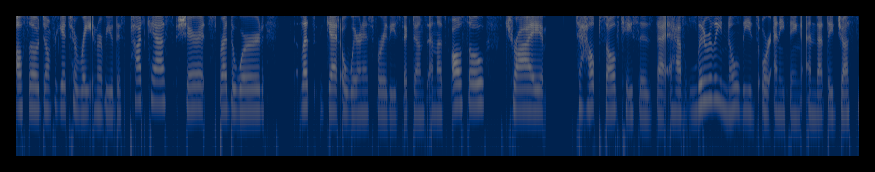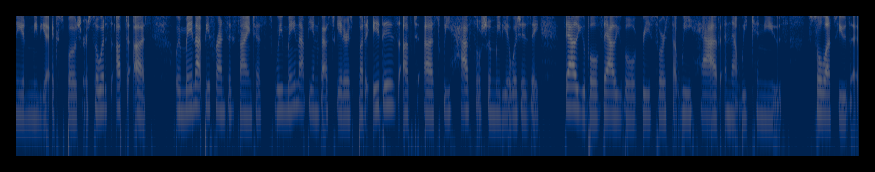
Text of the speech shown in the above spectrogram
Also, don't forget to rate and review this podcast, share it, spread the word. Let's get awareness for these victims, and let's also try to help solve cases that have literally no leads or anything and that they just need media exposure. So it's up to us. We may not be forensic scientists, we may not be investigators, but it is up to us. We have social media, which is a valuable, valuable resource that we have and that we can use. So let's use it.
